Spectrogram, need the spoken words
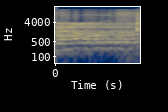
Now,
